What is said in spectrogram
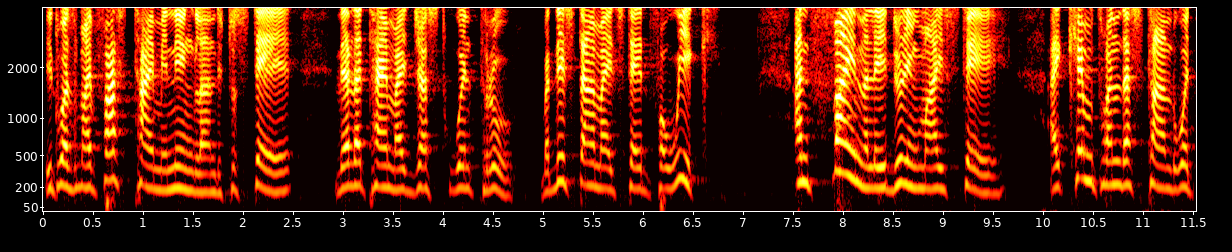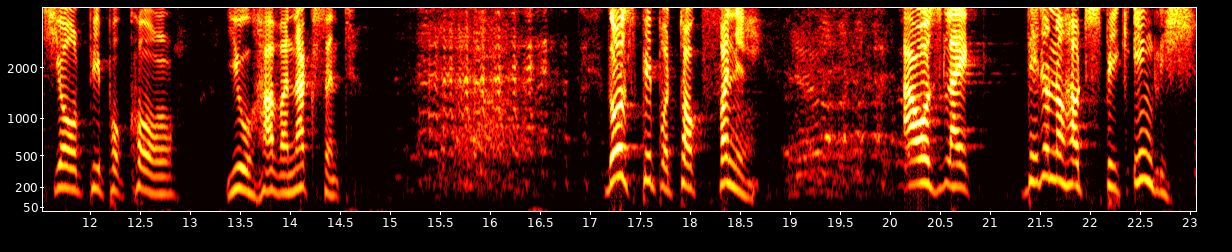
It was my first time in England to stay. The other time I just went through, but this time I stayed for a week. And finally, during my stay, I came to understand what your people call you have an accent. Those people talk funny. I was like, they don't know how to speak English.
